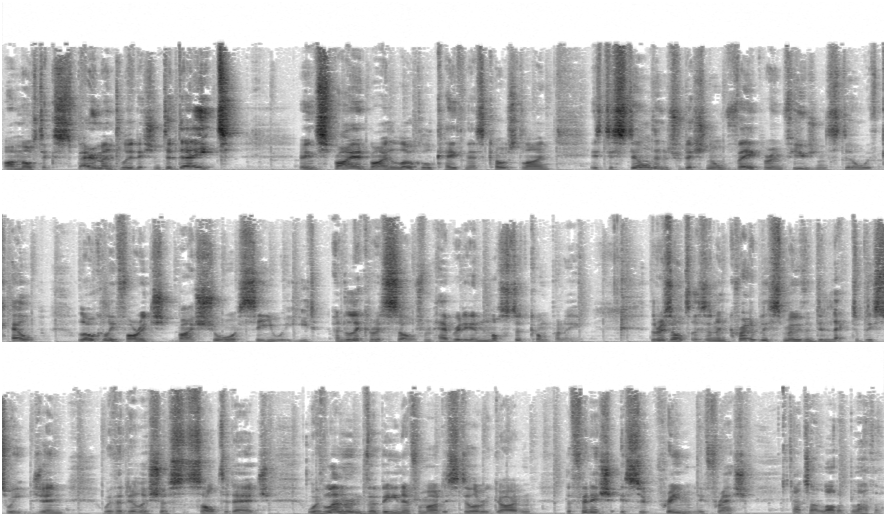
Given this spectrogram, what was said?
our most experimental edition to date. Inspired by local Caithness coastline, it's distilled in a traditional vapour infusion still with kelp, locally foraged by shore seaweed, and licorice salt from Hebridean Mustard Company. The result is an incredibly smooth and delectably sweet gin with a delicious salted edge. With lemon verbena from our distillery garden, the finish is supremely fresh. That's a lot of blather.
